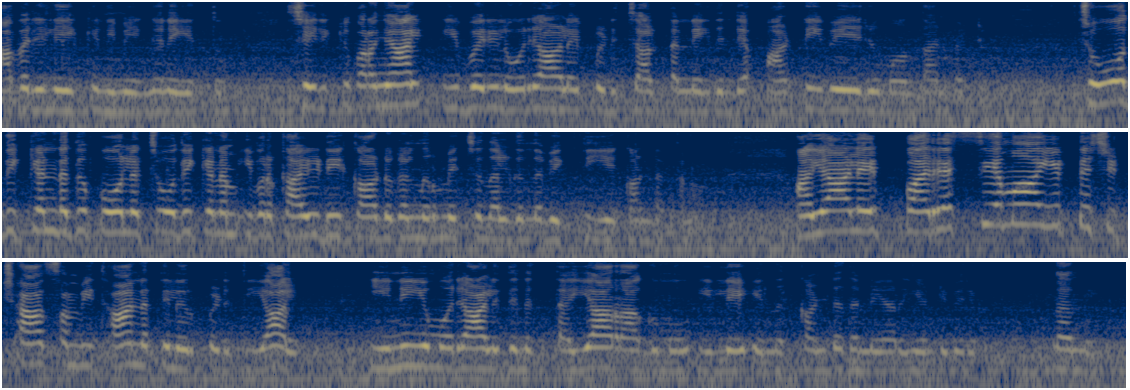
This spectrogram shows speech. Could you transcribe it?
അവരിലേക്ക് ഇനി എങ്ങനെ എത്തും? ശരിക്കു പറഞ്ഞാൽ ഇവരിൽ ഒരാളെ പിടിച്ചാൽ തന്നെ ഇതിന്റെ അടിവേരു മാന്താൻ പറ്റും. ചോദിക്കേണ്ടത് പോലെ ചോദിക്കണം. ഇവർക്ക് ഐ ഡി കാർഡുകൾ നിർമ്മിച്ച് നൽകുന്ന വ്യക്തിയെ കണ്ടെത്തണം. അയാളെ പരസ്യമായിട്ട് ശിക്ഷാ സംവിധാനത്തിൽ ഏർപ്പെടുത്തിയാൽ ഇനിയും ഒരാൾ ഇതിന് തയ്യാറാകുമോ ഇല്ലേ എന്ന് കണ്ടു തന്നെ അറിയേണ്ടി വരും. നന്ദി.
